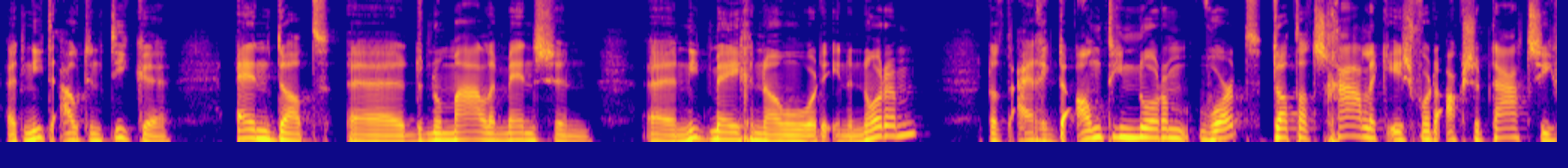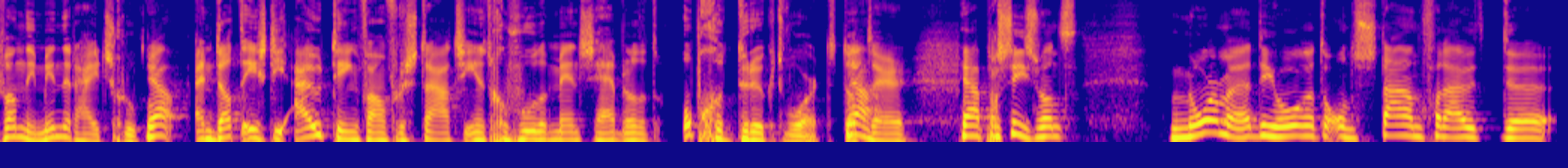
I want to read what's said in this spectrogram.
het niet authentieke en dat eh, de normale mensen eh, niet meegenomen worden in de norm, dat het eigenlijk de antinorm wordt, dat dat schadelijk is voor de acceptatie van die minderheidsgroep. ja. En dat is die uiting van frustratie in het gevoel dat mensen hebben dat het opgedrukt wordt. Dat Ja. er. Ja, precies. Want normen die horen te ontstaan vanuit de,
